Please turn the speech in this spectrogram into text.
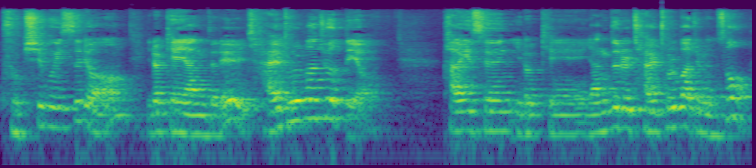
푹 쉬고 있으렴 이렇게 양들을 잘 돌봐주었대요. 다윗은 이렇게 양들을 잘 돌봐주면서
